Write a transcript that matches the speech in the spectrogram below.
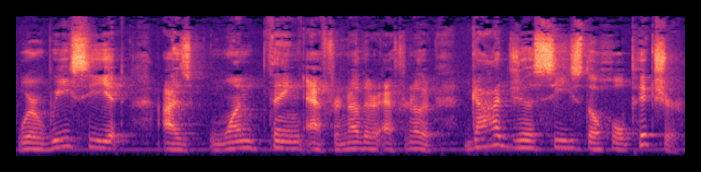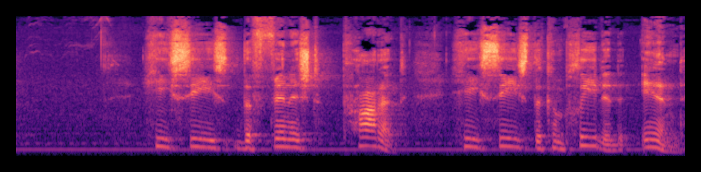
where we see it as one thing after another after another, God just sees the whole picture. He sees the finished product, He sees the completed end.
